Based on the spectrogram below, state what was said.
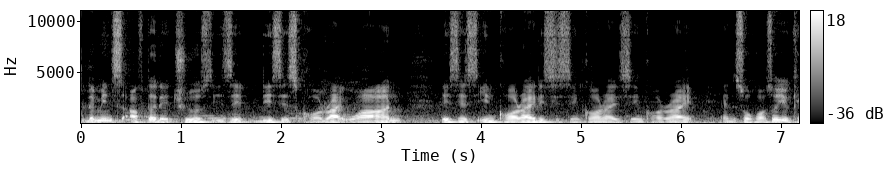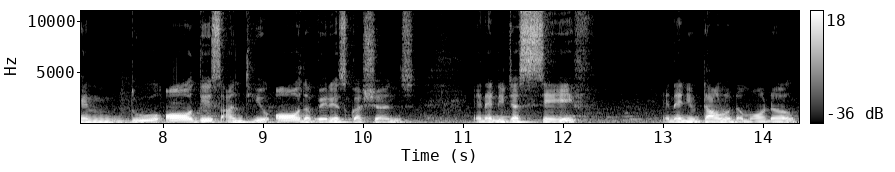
that means after they choose is it this is correct one this is incorrect this is incorrect this is incorrect and so forth. So you can do all this until all the various questions. And then you just save. And then you download the model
